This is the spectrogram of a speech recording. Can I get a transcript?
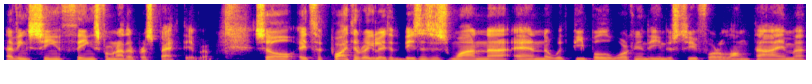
having seen things from another perspective. So it's a quite a regulated business, is one, uh, and with people working in the industry for a long time.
